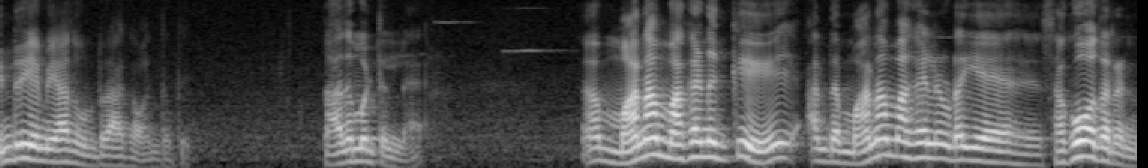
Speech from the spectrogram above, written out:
இன்றியமையாத ஒன்றாக வந்தது. அது மட்டும் இல்லை மணமகனுக்கு அந்த மணமகளுடைய சகோதரன்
